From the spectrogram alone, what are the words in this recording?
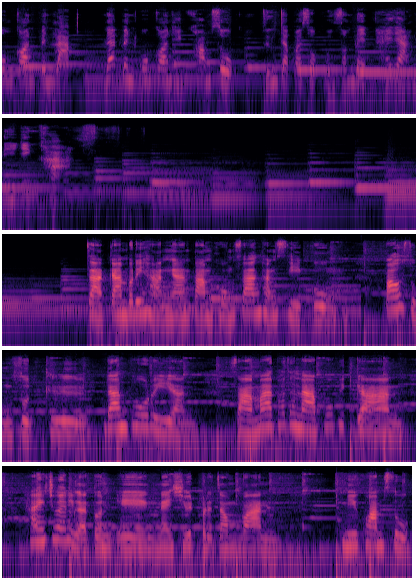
องค์กรเป็นหลัก และเป็นองค์กรแห่งความสุข ถึงจะประสบผลสำเร็จให้อย่างดียิ่งค่ะ จากการบริหารงานตามโครงสร้างทั้ง 4 กลุ่ม เป้าสูงสุดคือ ด้านผู้เรียน สามารถพัฒนาผู้พิการ ให้ช่วยเหลือตนเองในชีวิตประจำวัน มีความสุข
